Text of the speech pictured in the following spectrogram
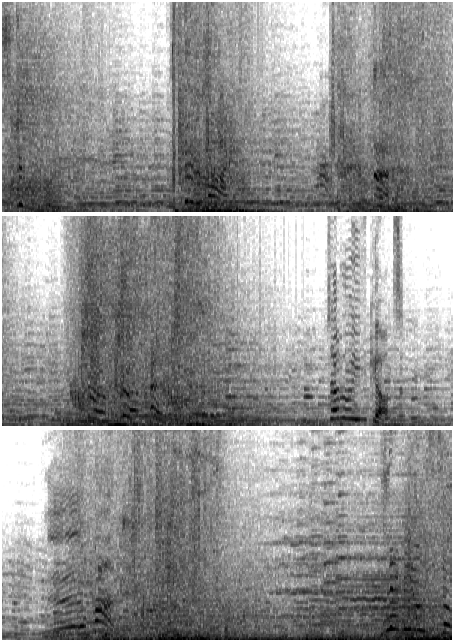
Stupefy! Is that all you've got? Uh, oh, man! Levioso!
